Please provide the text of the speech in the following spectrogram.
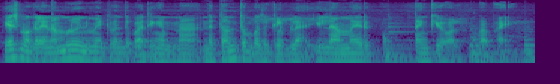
எஸ் மக்களை நம்மளும் இனிமேட் வந்து பார்த்திங்க அப்படின்னா இந்த தொண்ணூத்தொம்பது கிளப்பில் இல்லாமல் இருப்போம். தேங்க்யூ ஆல் பாய்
